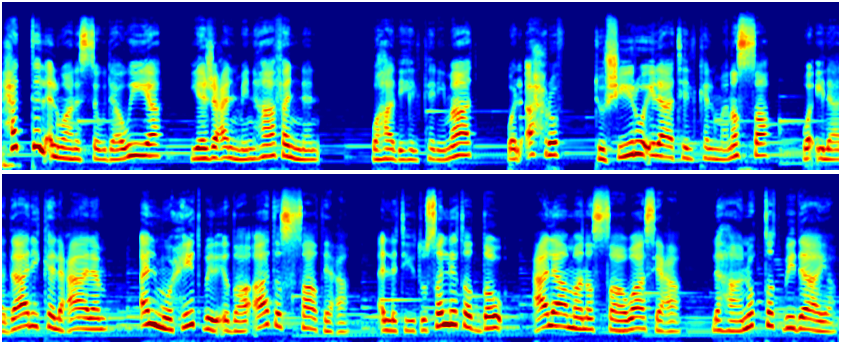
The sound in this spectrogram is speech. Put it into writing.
حتى الألوان السوداوية يجعل منها فنا. وهذه الكلمات والأحرف تشير إلى تلك المنصة وإلى ذلك العالم المحيط بالإضاءات الساطعة التي تسلط الضوء على منصة واسعة لها نقطة بداية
